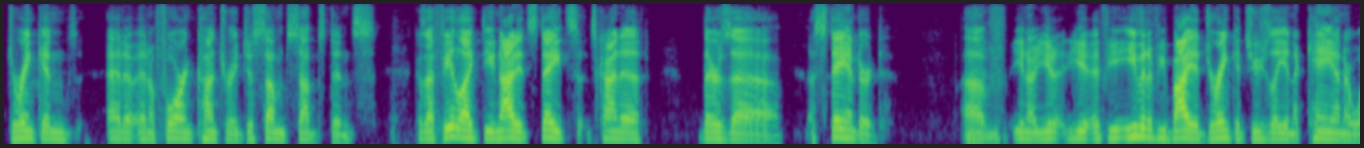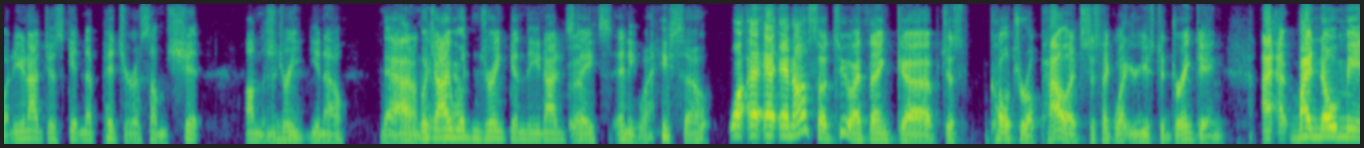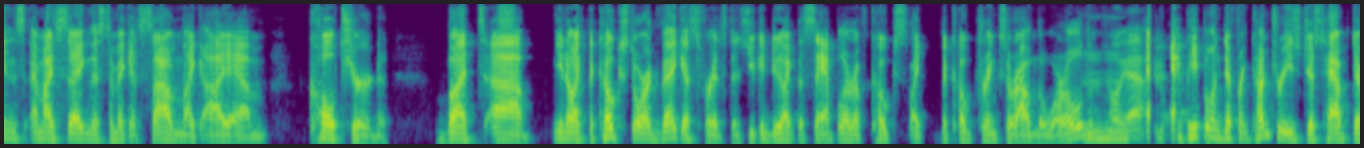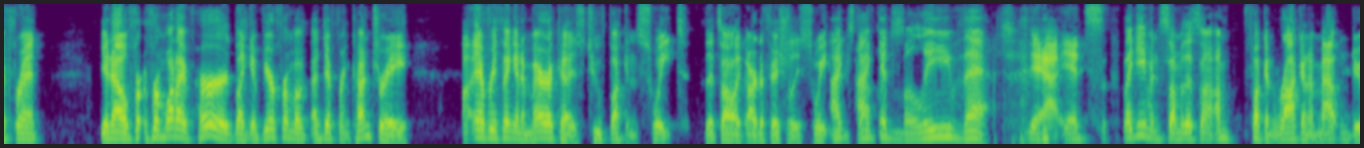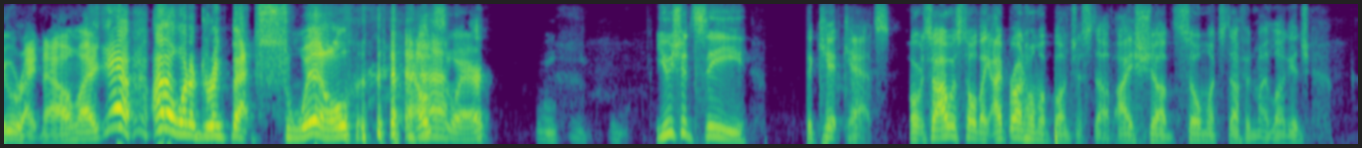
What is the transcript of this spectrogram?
drinking at a, in a foreign country, just some substance, because I feel like the United States, it's kind of there's a a standard of you know you you if you even if you buy a drink, it's usually in a can or what. You're not just getting a pitcher of some shit on the Mhm. street, you know, Yeah, I don't. which I wouldn't drink in the United Yeah. States anyway. So Well, and also too, I think uh, just cultural palates, just like what you're used to drinking. I, I by no means am I saying this to make it sound like I am cultured, but uh, you know, like the Coke store in Vegas, for instance, you can do like the sampler of Cokes, like the Coke drinks around the world. mhm. Oh yeah. and, and people in different countries just have different You know, fr- from what I've heard, like if you're from a, a different country, uh, everything in America is too fucking sweet. That's all like artificially sweet I, and stuff. I can It's- believe that. yeah, it's like even some of this. I'm fucking rocking a Mountain Dew right now. I'm like, yeah, I don't want to drink that swill elsewhere. You should see the Kit Kats. Or so I was told. Like I brought home a bunch of stuff. I shoved so much stuff in my luggage,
